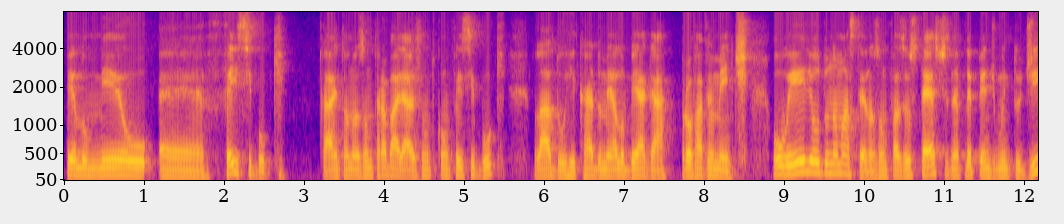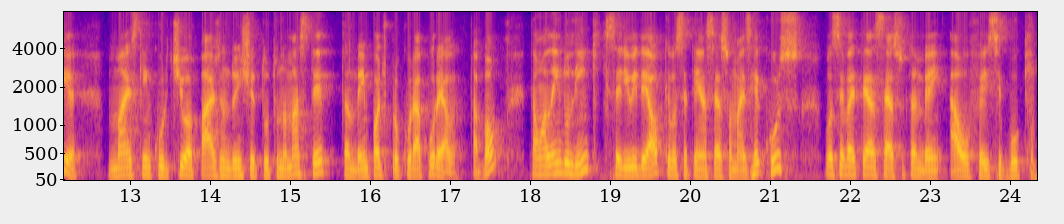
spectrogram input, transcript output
pelo meu é, Facebook, tá? Então nós vamos trabalhar junto com o Facebook lá do Ricardo Melo BH, provavelmente, ou ele ou do Namastê. Nós vamos fazer os testes, né? Depende muito do dia mas quem curtiu a página do Instituto Namastê também pode procurar por ela, tá bom? Então, além do link, que seria o ideal, porque você tem acesso a mais recursos, você vai ter acesso também ao Facebook,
